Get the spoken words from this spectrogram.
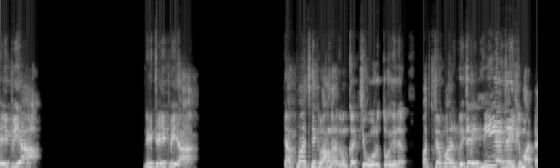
ஜெயிப்பியா? நீ ஜெயிப்பியா? டெபாசிட் வாங்காது உன் கட்சி ஒரு தொகுதியில. ஃபர்ஸ்ட் ஆஃப் ஆல் விஜய் நீயே ஜெயிக்க மாட்ட.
